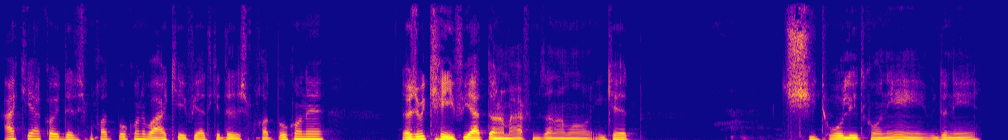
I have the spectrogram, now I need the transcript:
هر کی کاری دلش می‌خواد بکنه با هر کیفیت که دلش می‌خواد بکنه. راجع به کیفیت دارم حرف می‌زنم و اینکه چی تولید کنی می‌دونی؟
